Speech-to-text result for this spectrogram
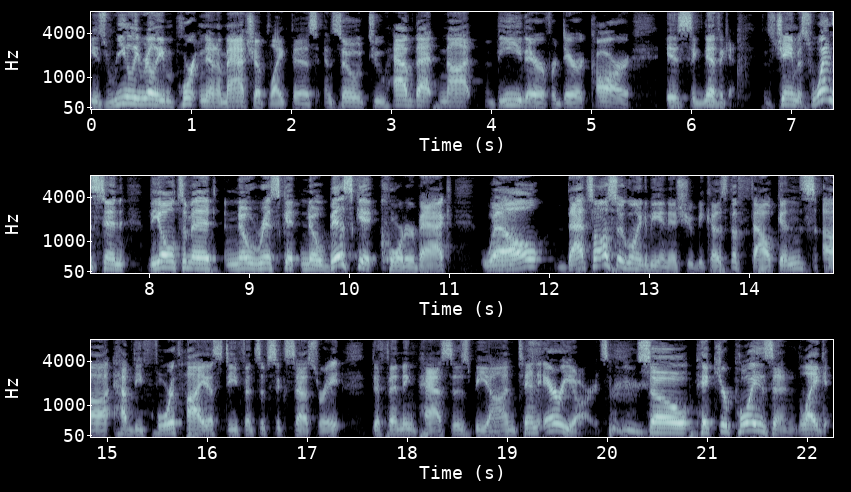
is really, really important in a matchup like this. And so to have that not be there for Derek Carr is significant. It's Jameis Winston, the ultimate no risk it, no biscuit quarterback. Well, that's also going to be an issue because the Falcons uh, have the fourth highest defensive success rate defending passes beyond 10 air yards. So pick your poison. Like,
